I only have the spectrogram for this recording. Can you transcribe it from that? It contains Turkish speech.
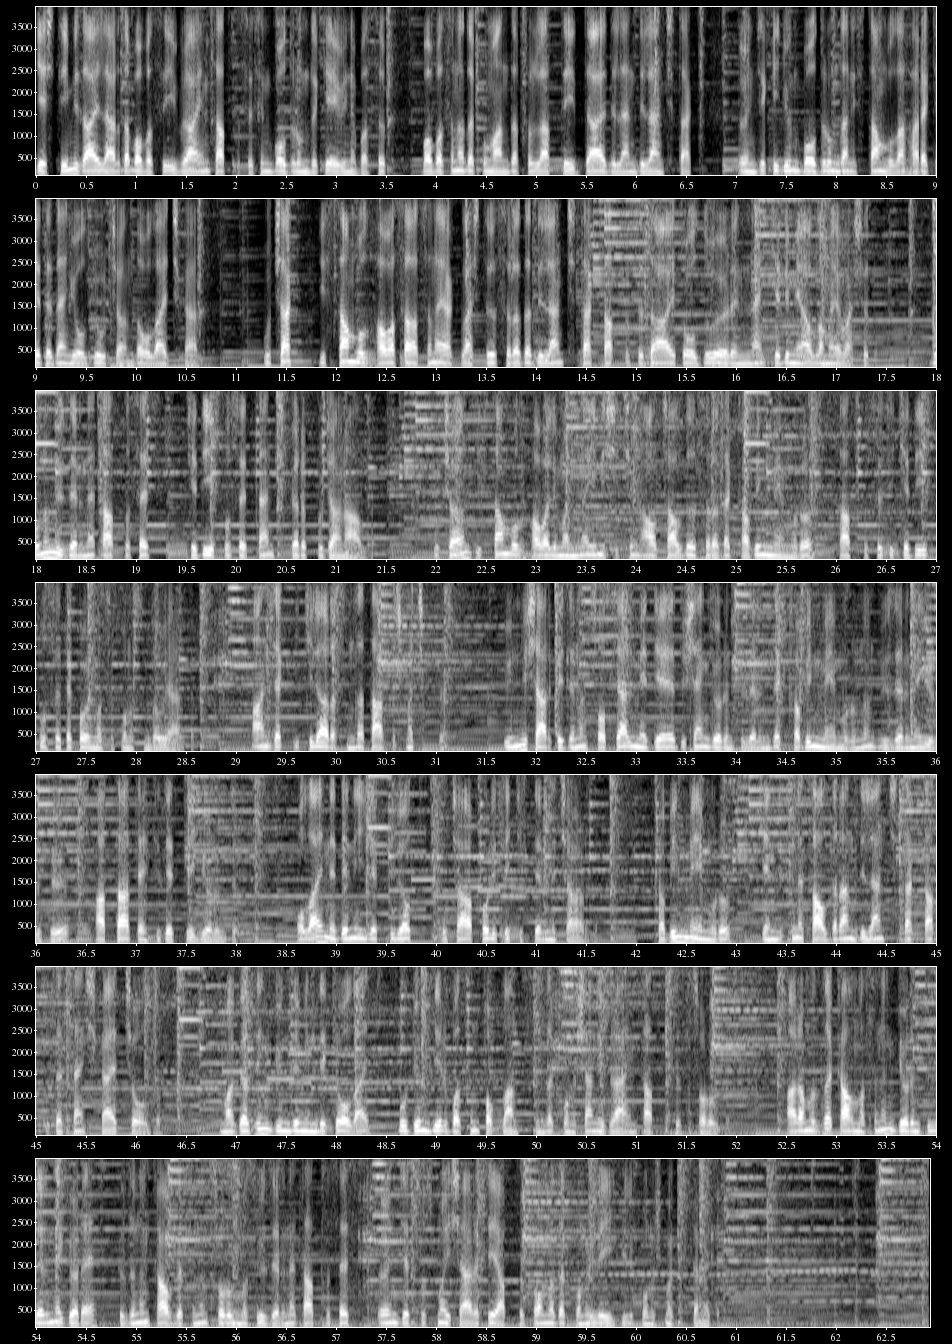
Geçtiğimiz aylarda babası İbrahim Tatlıses'in Bodrum'daki evini basıp, babasına da kumanda fırlattığı iddia edilen Dilan Çıtak, önceki gün Bodrum'dan İstanbul'a hareket eden yolcu uçağında olay çıkardı. Uçak, İstanbul hava sahasına yaklaştığı sırada Dilan Çıtak Tatlıses'e ait olduğu öğrenilen kedi miyavlamaya başladı. Bunun üzerine Tatlıses, kediyi pusetten çıkarıp kucağına aldı. Uçağın İstanbul Havalimanı'na iniş için alçaldığı sırada kabin memuru, Tatlıses'i kediyi pusete koyması konusunda uyardı. Ancak ikili arasında tartışma çıktı. Ünlü şarkıcının sosyal medyaya düşen görüntülerinde kabin memurunun üzerine yürüdüğü, hatta tehdit ettiği görüldü. Olay nedeniyle pilot, uçağa polis ekiplerini çağırdı. Kabin memuru, kendisine saldıran Dilan Çıtak Tatlıses'ten şikayetçi oldu. Magazin gündemindeki olay, bugün bir basın toplantısında konuşan İbrahim Tatlıses'e soruldu. Aramızda kalmasının görüntülerine göre, kızının kavgasının sorulması üzerine Tatlıses, önce susma işareti yaptı sonra da konuyla ilgili konuşmak istemedi.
